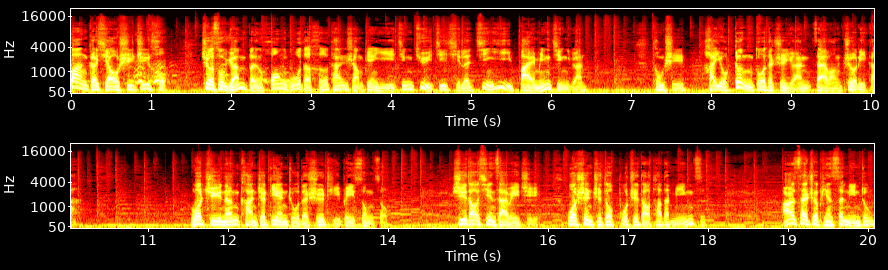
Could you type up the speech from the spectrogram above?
半个小时之后，这座原本荒芜的河滩上便已经聚集起了近一百名警员，同时还有更多的支援在往这里赶。我只能看着店主的尸体被送走，直到现在为止，我甚至都不知道他的名字。而在这片森林中，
